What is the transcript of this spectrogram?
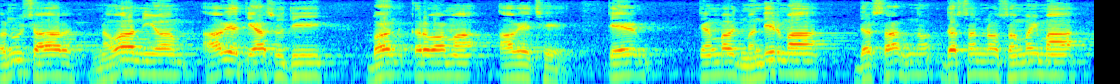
અનુસાર નવા નિયમ આવે ત્યાં સુધી બંધ કરવામાં આવે છે. તેમ, તેમજ મંદિરમાં દર્શનનો દર્શનનો સમયમાં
